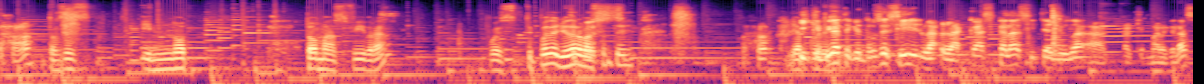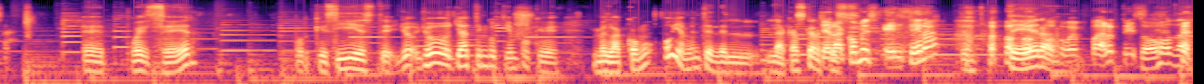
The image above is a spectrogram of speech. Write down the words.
Ajá. Entonces, y no tomas fibra, pues te puede ayudar pues, bastante. Ajá. Y que fíjate que entonces sí, la, la cáscara sí te ayuda a, a quemar grasa. Eh, puede ser. Porque sí, este, yo, yo ya tengo tiempo que me la como. Obviamente de la cáscara. ¿Te la es comes entera? entera. o en partes. Toda.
